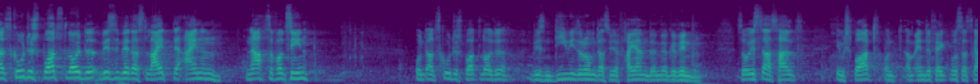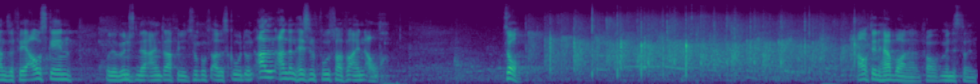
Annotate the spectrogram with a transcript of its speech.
Als gute Sportsleute wissen wir das Leid der einen nachzuvollziehen. Und als gute Sportleute wissen die wiederum, dass wir feiern, wenn wir gewinnen. So ist das halt im Sport. Und am Endeffekt muss das Ganze fair ausgehen. Und wir wünschen der Eintracht für die Zukunft alles Gute und allen anderen hessischen Fußballvereinen auch. So. Auch den Herborn, Frau Ministerin.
